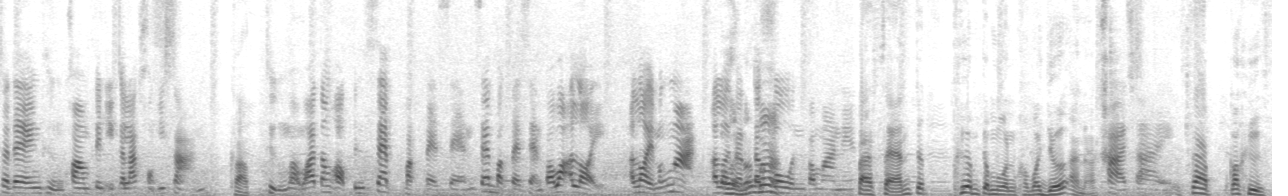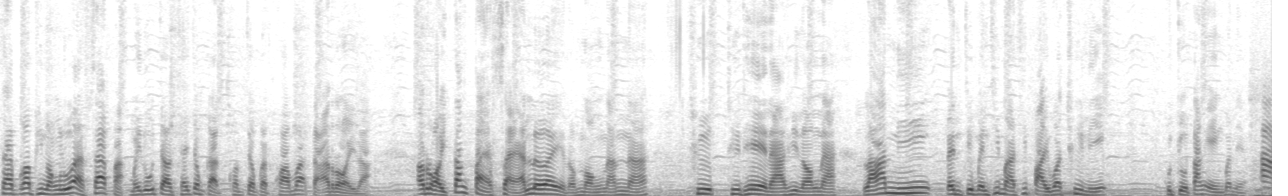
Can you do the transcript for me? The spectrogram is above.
แสดงถึงความเป็นเอกลักษณ์ของอีสานครับ ถึงแบบว่าต้องออกเป็นแซบบักแปดแสนแซบบักแปดแสนเพราะว่าอร่อย อร่อยมากๆ อร่อยแบบอร่อยตะมากๆโกนประมาณเนี้ย8แสนจะเพิ่มจำนวนคำว่าเยอะอะนะค่ะใช่แซบก็คือแซบก็พี่น้องรู้อะแซบอะไม่รู้จะใช้จำกัดความจำกัดความว่าแต่อร่อยละอร่อยตั้ง8 0 0แสนเลยน้องๆนั้นนะ ชื่อชื่อเท่นะพี่น้องนะ ร้านนี้เป็นจึงเป็นที่มาที่ไปว่าชื่อนี้ คุณจูตั้งเองป่ะเนี่ยอ่า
